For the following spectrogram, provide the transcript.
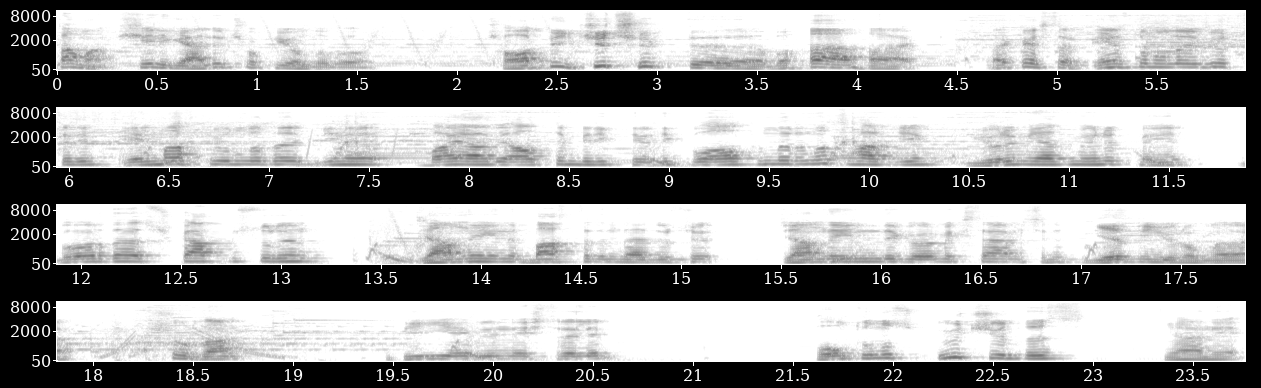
Tamam. Shelly geldi. Çok iyi oldu bu. Çarpı 2 çıktı. Bak. Arkadaşlar en son olayı göstereyim. Elmas yolunda da yine bayağı bir altın biriktirdik. Bu altınları nasıl harcayayım? Yorum yazmayı unutmayın. Bu arada Scott Buster'ın canlı yayını bastırın daha. Canlı yayını da görmek ister misiniz? Yazın yorumlara. Şuradan bir evrimleştirelim. Koltuğumuz 3 yıldız. Yani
